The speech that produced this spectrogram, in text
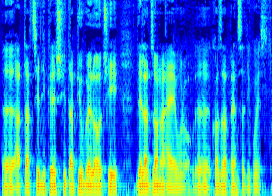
eh, a tassi di crescita più veloci della zona euro. Eh, cosa pensa di questo?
